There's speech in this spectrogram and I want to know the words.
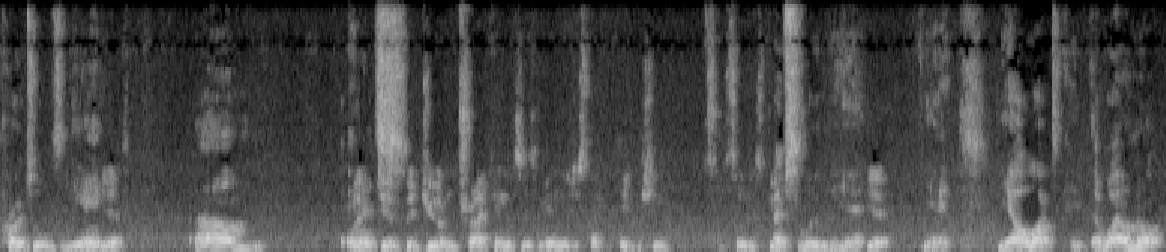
Pro Tools in the end. Yeah. Um, and But, it's but during tracking, this is mainly just like a tape machine, so to speak. absolutely yeah. Yeah. Yeah. Yeah. I like to keep that way. I'm not.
